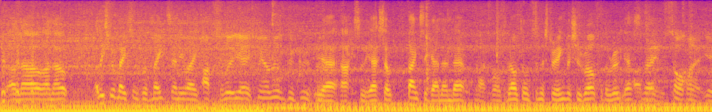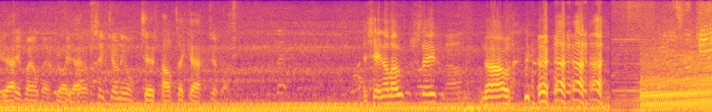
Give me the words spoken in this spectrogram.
but- I know, I know. At least we've made some good mates anyway. Absolutely, yeah. It's been a real good group. Yeah, actually, yeah. So thanks again, and uh, well done to Mr. English as well for the route yesterday. Okay, top on it. Yeah, Yeah. you did well there. Right, did yeah. well. Safe journey home. Cheers, pal. Take care. Cheers, man. You saying hello, Steve? No. No.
